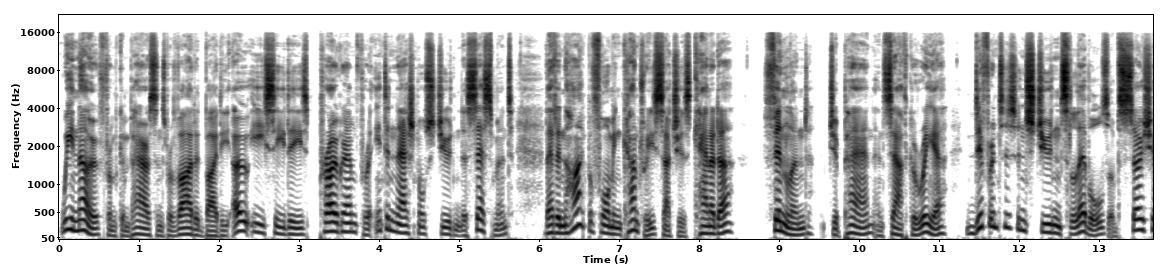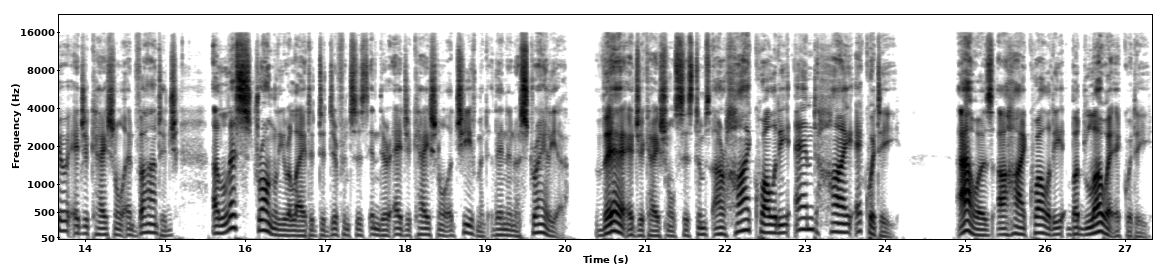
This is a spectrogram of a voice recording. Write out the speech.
We know from comparisons provided by the OECD's Programme for International Student Assessment that in high performing countries such as Canada, Finland, Japan, and South Korea, differences in students' levels of socio educational advantage are less strongly related to differences in their educational achievement than in Australia. Their educational systems are high quality and high equity. Ours are high quality but lower equity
